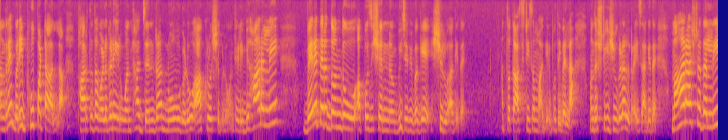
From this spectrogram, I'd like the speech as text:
ಅಂದ್ರೆ ಬರೀ ಭೂಪಟ ಅಲ್ಲ. ಭಾರತದ ಒಳಗಡೆ ಇರುವಂತಹ ಜನರ ನೋವುಗಳು ಆಕ್ರೋಶಗಳು ಅಂತ ಹೇಳಿ ಬಿಹಾರಲ್ಲಿ ಬೇರೆ ತರದ್ದೊಂದು ಅಪೋಸಿಷನ್ ಬಿಜೆಪಿ ಬಗ್ಗೆ ಶುರು ಆಗಿದೆ ಅಥವಾ ಕಾಸ್ಟಿಸಮ್ ಆಗಿರ್ಬೋದು, ಇವೆಲ್ಲ ಒಂದಷ್ಟು ಇಶ್ಯೂಗಳಲ್ಲಿ ರೈಸ್ ಆಗಿದೆ. ಮಹಾರಾಷ್ಟ್ರದಲ್ಲಿ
